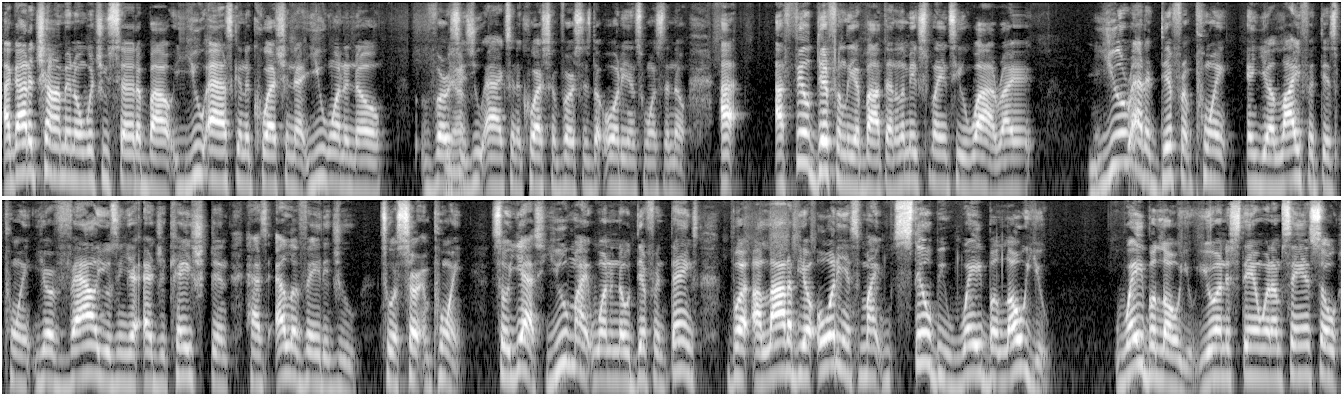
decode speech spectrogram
I got to chime in on what you said about you asking a question that you want to know versus you asking a question versus the audience wants to know. I, I feel differently about that, and let me explain to you why. Right? you're at a different point in your life at this point. Your values and your education has elevated you to a certain point. So, yes, you might want to know different things, but a lot of your audience might still be way below you. Way below you. You understand what I'm saying? So,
